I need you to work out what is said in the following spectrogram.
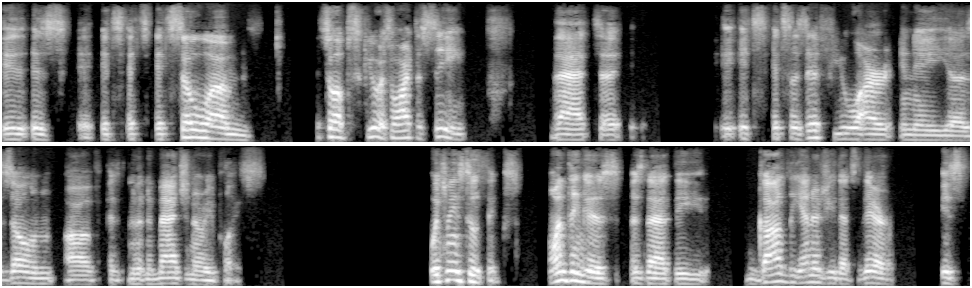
is, is it's it's it's so um, it's so obscure, so hard to see that uh, it's it's as if you are in a uh, zone of an imaginary place which means two things. One thing is is that the godly energy that's there is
